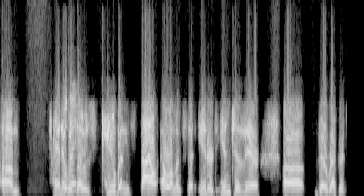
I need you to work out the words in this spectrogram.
Um, and it Well, was they- those Cuban style elements that entered into their uh, their records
